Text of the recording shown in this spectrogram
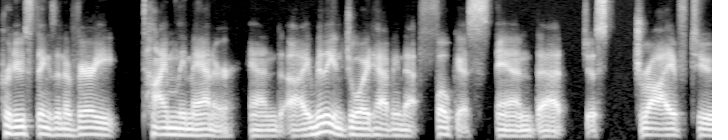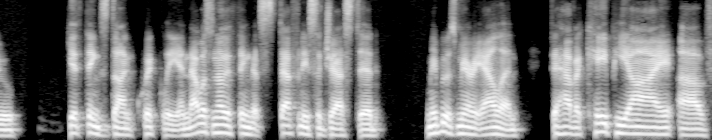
produce things in a very timely manner. And I really enjoyed having that focus and that just drive to get things done quickly. And that was another thing that Stephanie suggested, maybe it was Mary Ellen, to have a KPI of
